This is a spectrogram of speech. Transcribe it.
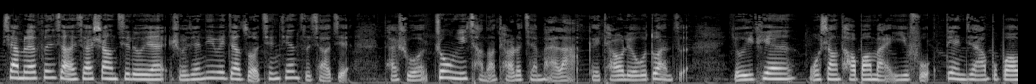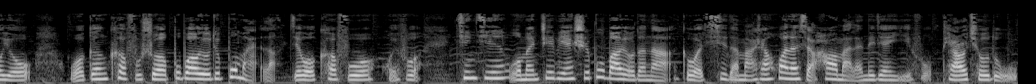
下面来分享一下上期留言。首先第一位叫做千千子小姐，她说终于抢到条的前排啦，给条留个段子。有一天我上淘宝买衣服，店家不包邮，我跟客服说不包邮就不买了，结果客服回复。亲亲，我们这边是不包邮的呢，给我气的，马上换了小号买了那件衣服。条求读，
